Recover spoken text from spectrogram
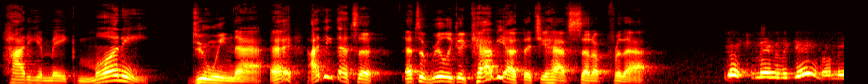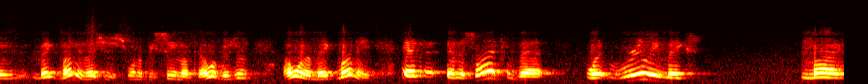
how do you make money doing that? Eh? I think that's a that's a really good caveat that you have set up for that. That's the name of the game. I mean, make money unless you just want to be seen on television. I want to make money. And and aside from that, what really makes my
